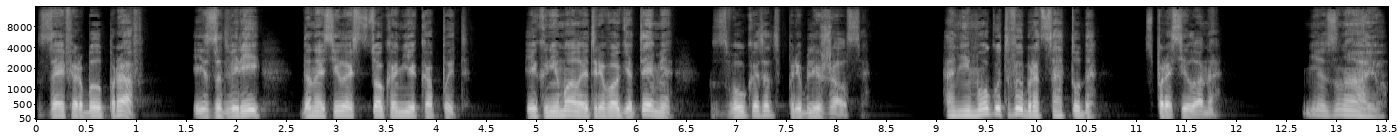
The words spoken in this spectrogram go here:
Зефир был прав. Из-за дверей доносилось цоканье копыт. И к немалой тревоге Тэмми звук этот приближался. Они могут выбраться оттуда? спросила она. Не знаю.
